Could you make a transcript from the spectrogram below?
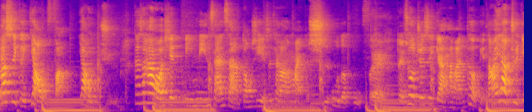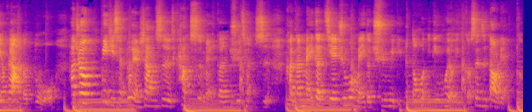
它是一个药房药局，但是它有一些零零散散的东西，也是可以让人买的食物的部分。对对，所以我觉得是一个还蛮特别。然后它据点非常的多，它就密集程度也像是康世美跟屈臣氏，可能每一个街区或每一个区域里面都会一定会有一个，甚至到两个。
